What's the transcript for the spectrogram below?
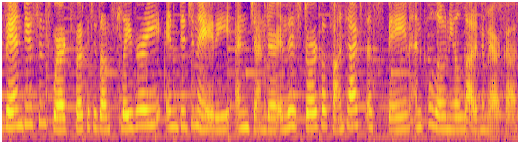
Van Deusen's work focuses on slavery, indigeneity, and gender in the historical context of Spain and colonial Latin America.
